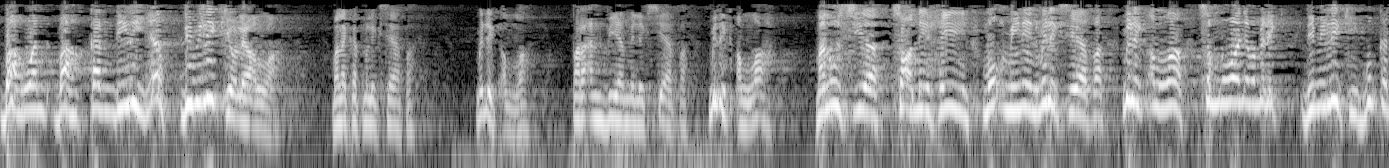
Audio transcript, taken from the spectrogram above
Bahwa, bahkan dirinya dimiliki oleh Allah. Malaikat milik siapa? Milik Allah. Para anbiya milik siapa? Milik Allah. Manusia, salihin, mukminin milik siapa? Milik Allah. Semuanya memiliki, dimiliki, bukan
